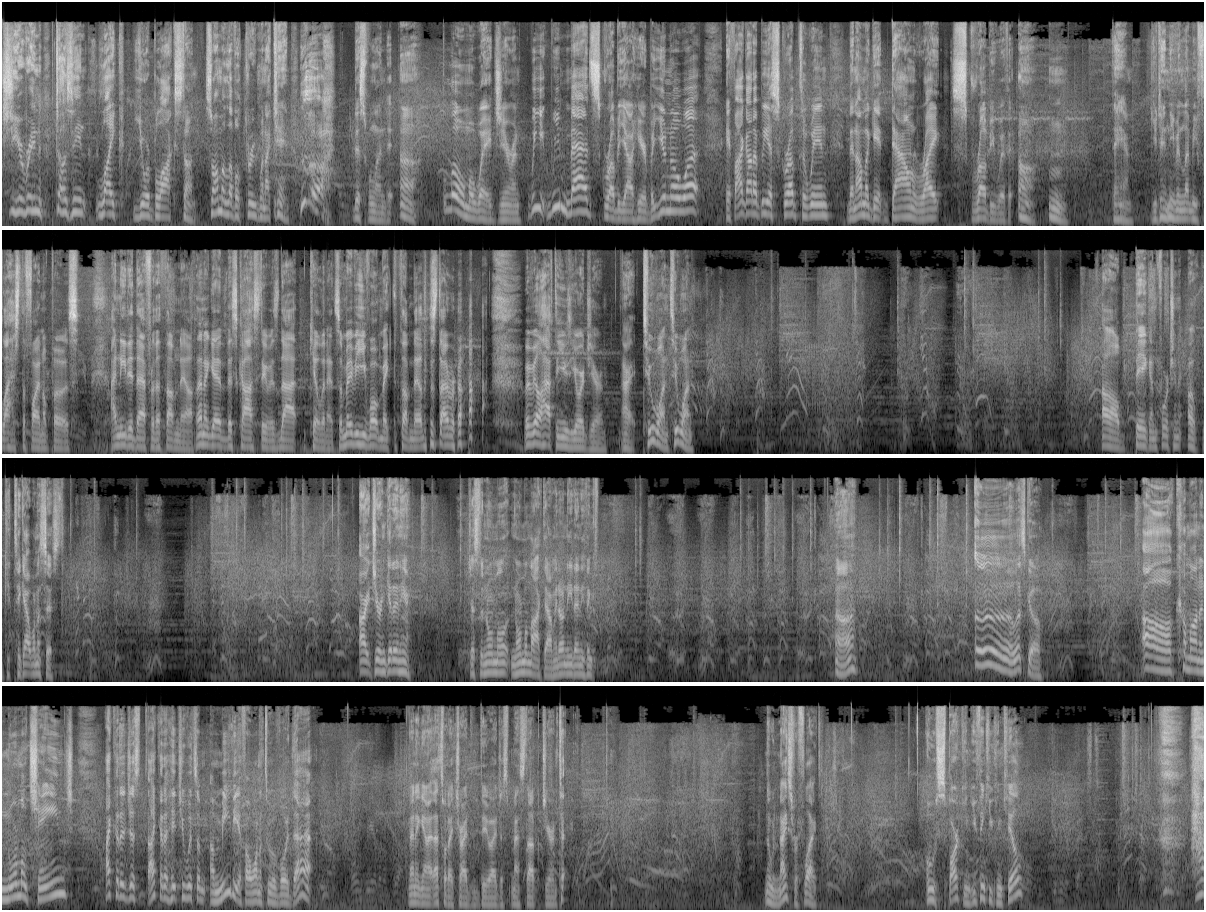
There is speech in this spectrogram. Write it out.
Jiren doesn't like your block stun, so I'm a level 3 when I can. Ugh, this will end it. Uh, blow him away, Jiren. We, we mad scrubby out here, but you know what? If I gotta be a scrub to win, then I'm gonna get downright scrubby with it. Uh, mm. Damn, you didn't even let me flash the final pose. I needed that for the thumbnail. Then again, this costume is not killing it, so maybe he won't make the thumbnail this time around. maybe I'll have to use your Jiren. Alright, 2-1, 2-1. Oh, big unfortunate. Oh, we can take out one assist. All right, Jiren, get in here. Just a normal normal knockdown. We don't need anything. Uh. Uh, let's go. Oh, come on, a normal change? I could have just, I could have hit you with some immediate if I wanted to avoid that. Then again, that's what I tried to do. I just messed up Jiren. No, nice reflect. Oh, sparking. You think you can kill?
